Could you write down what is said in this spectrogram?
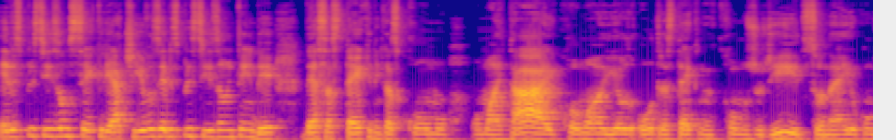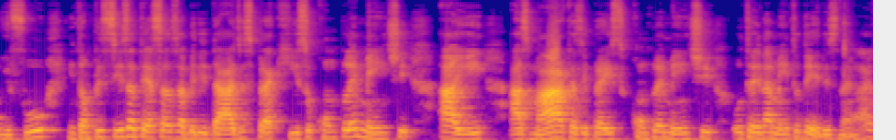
eles precisam ser criativos, eles precisam entender dessas técnicas como o Muay Thai, como outras técnicas como o Jiu-Jitsu, né, e o Kung Fu. Então precisa ter essas habilidades para que isso complemente aí as marcas e para isso complemente o treinamento deles, né? Ah,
